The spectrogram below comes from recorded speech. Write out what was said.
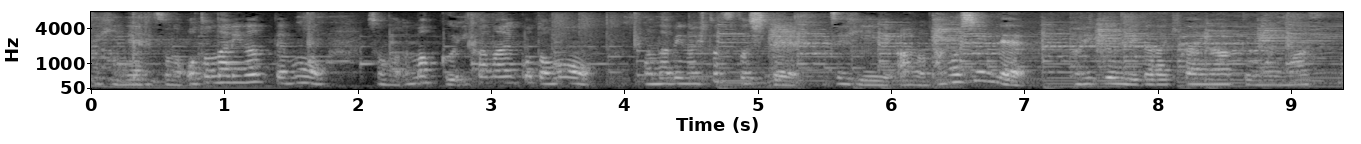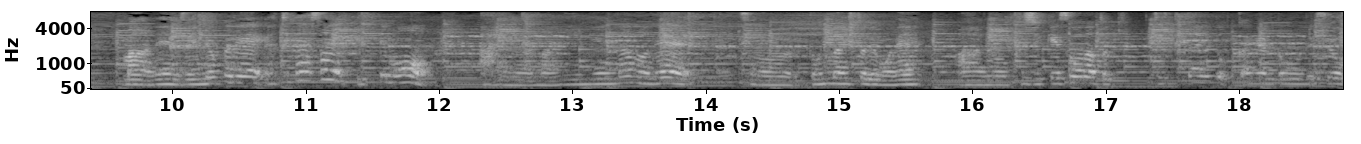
是非ねその大人になってもそのうまくいかないことも学びの一つとして是非あの楽しんで取り組んでいただきたいなって思いますまあね全力でやってくださいって言ってもあの、まあ、人間なのでそのどんな人でもねあのくじけそうな時絶対どっかにあると思うんですよ。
